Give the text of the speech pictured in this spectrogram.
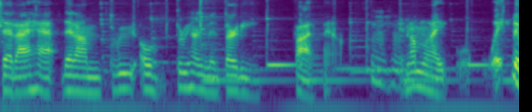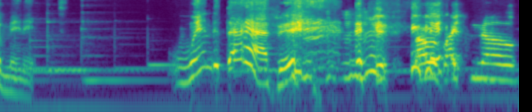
that I have that I'm three over 335 pounds, mm-hmm. and I'm like, wait a minute, when did that happen? Mm-hmm. I was like, you know,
